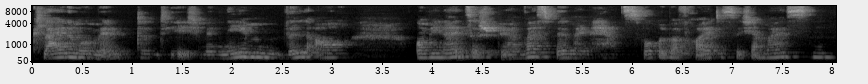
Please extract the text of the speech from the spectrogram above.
kleine Momente, die ich mir nehmen will, auch um hineinzuspüren, was will mein Herz, worüber freut es sich am meisten,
